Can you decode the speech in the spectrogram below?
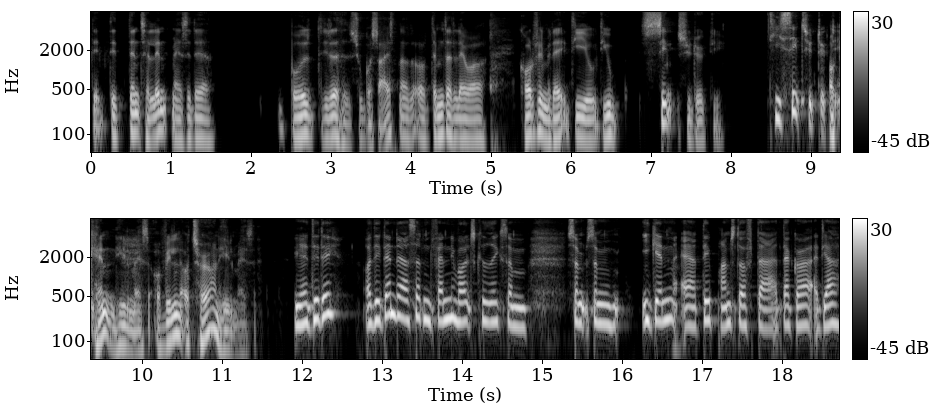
det, det, den talentmasse der, både det, der hedder Super 16, og, og dem, der laver kortfilm i dag, de er jo, de er jo sindssygt dygtige, De er sindssygt dygtige. og kan en hel masse, og vil og tør en hel masse. Ja, det er det. Og det er den der sådan fanden i voldsked, ikke, som, som, som igen er det brændstof, der, der gør, at jeg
